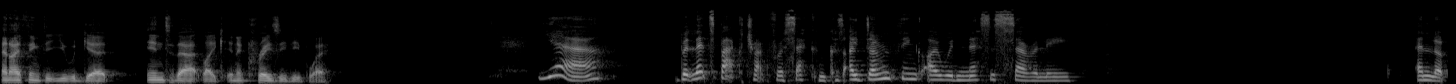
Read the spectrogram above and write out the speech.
And I think that you would get into that like in a crazy deep way. Yeah, but let's backtrack for a second because I don't think I would necessarily. And look,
